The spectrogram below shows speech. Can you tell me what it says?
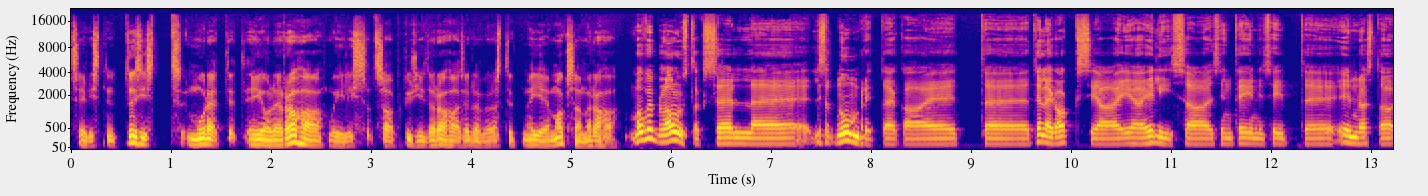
sellist nüüd tõsist muret, et ei ole raha või lihtsalt saab küsida raha sellepärast, et meie maksame raha? ma võib-olla alustaks selle lihtsalt numbritega, et äh, Tele2 ja, ja Elisa siin teenisid äh, eelmine aasta,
